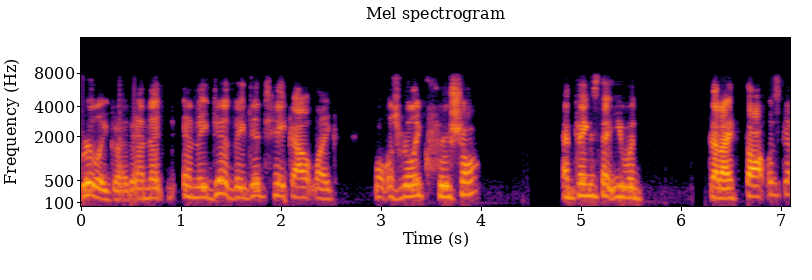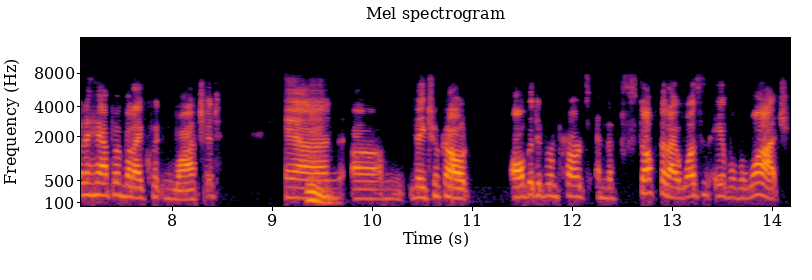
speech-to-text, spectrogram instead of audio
really good. And that, and they did, they did take out like what was really crucial and things that you would, that I thought was going to happen, but I couldn't watch it. And um, they took out all the different parts and the stuff that I wasn't able to watch.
